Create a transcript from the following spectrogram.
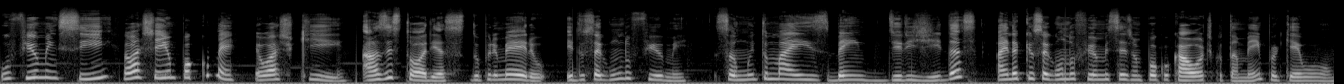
o filme em si, eu achei um pouco meh. Eu acho que as histórias do primeiro e do segundo filme são muito mais bem dirigidas. Ainda que o segundo filme seja um pouco caótico também, porque o,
